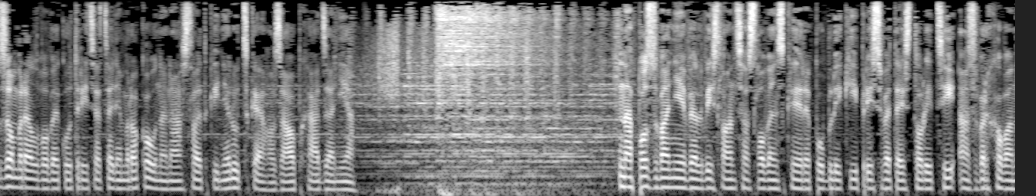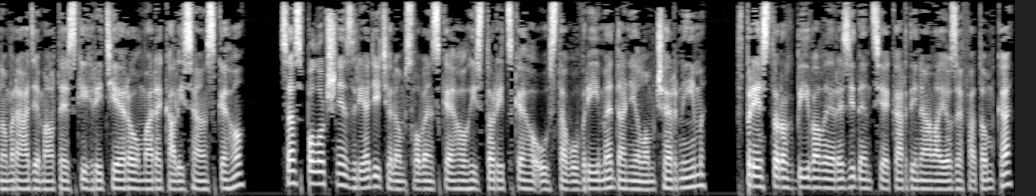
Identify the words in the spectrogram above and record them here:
Zomrel vo veku 37 rokov na následky neludského zaobchádzania. Na pozvanie veľvyslanca Slovenskej republiky pri Svetej stolici a zvrchovanom ráde maltéských rytierov Mareka Lisánskeho sa spoločne s riaditeľom Slovenského historického ústavu v Ríme Danielom Černým v priestoroch bývalej rezidencie kardinála Jozefa Tomka,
